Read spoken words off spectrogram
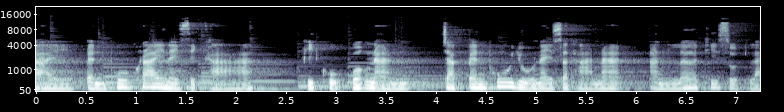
ใดเป็นผู้ใคร่ในสิกขาพิกขุพวกนั้นจักเป็นผู้อยู่ในสถานะอันเลิศที่สุดแล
